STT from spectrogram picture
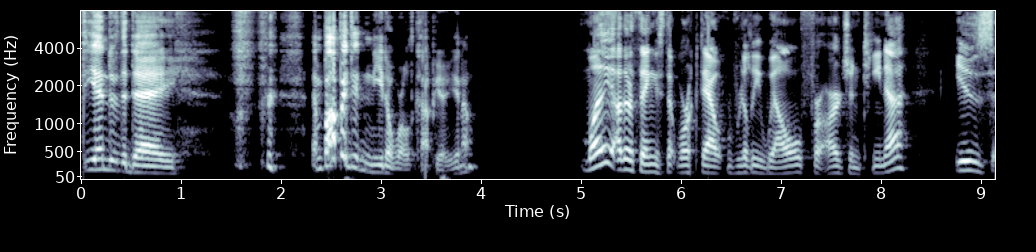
the end of the day, Mbappe didn't need a World Cup here, you know? One of the other things that worked out really well for Argentina is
